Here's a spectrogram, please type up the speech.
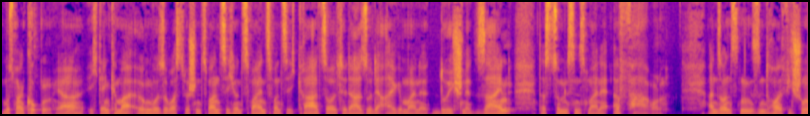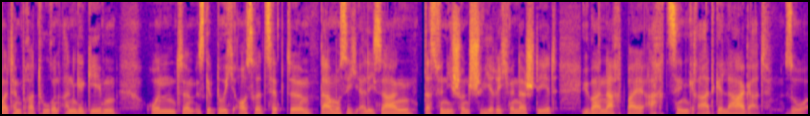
Muss man gucken, ja. Ich denke mal, irgendwo sowas zwischen 20 und 22 Grad sollte da so der allgemeine Durchschnitt sein. Das ist zumindest meine Erfahrung. Ansonsten sind häufig schon mal Temperaturen angegeben und ähm, es gibt durchaus Rezepte, da muss ich ehrlich sagen, das finde ich schon schwierig, wenn da steht, über Nacht bei 18 Grad gelagert. So,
